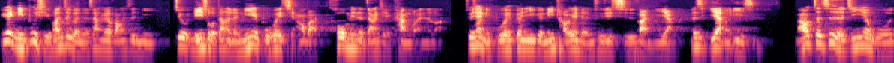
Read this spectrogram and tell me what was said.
因为你不喜欢这个人的上课方式，你就理所当然的，你也不会想要把后面的章节看完的嘛。就像你不会跟一个你讨厌的人出去吃饭一样，那是一样的意思。然后这次的经验我。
